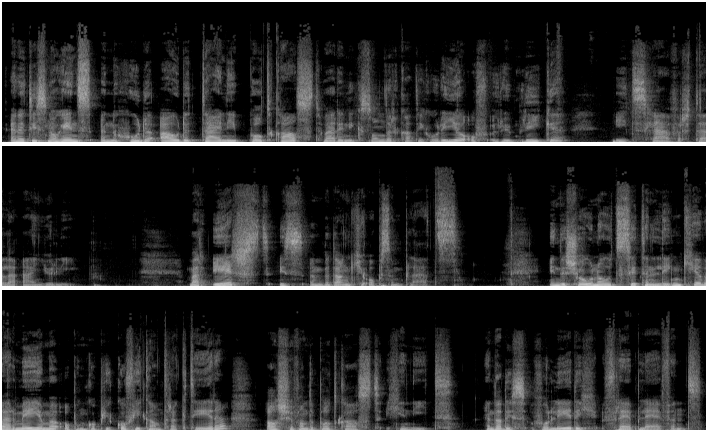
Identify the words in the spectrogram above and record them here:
En het is nog eens een goede oude Tiny Podcast waarin ik zonder categorieën of rubrieken iets ga vertellen aan jullie. Maar eerst is een bedankje op zijn plaats. In de show notes zit een linkje waarmee je me op een kopje koffie kan trakteren als je van de podcast geniet. En dat is volledig vrijblijvend.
